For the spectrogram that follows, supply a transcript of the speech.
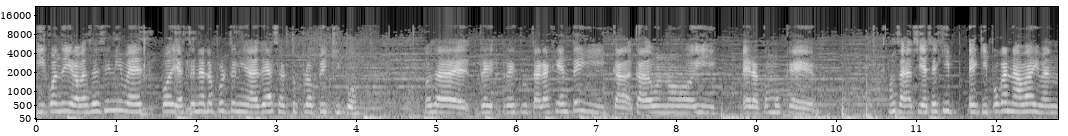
Y cuando llegabas a ese nivel podías tener la oportunidad de hacer tu propio equipo. O sea, re- reclutar a gente y cada, cada uno y era como que... O sea, si ese equi- equipo ganaba iban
